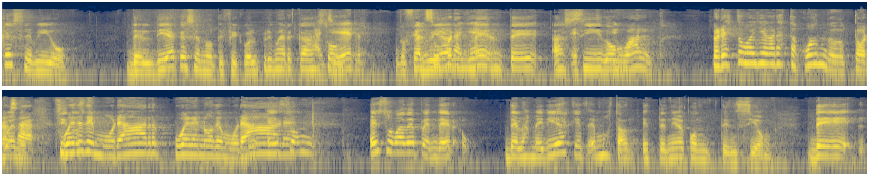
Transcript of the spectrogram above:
que se vio del día que se notificó el primer caso. Ayer, yo fui al súper ayer. ha sido. Igual. Pero esto va a llegar hasta cuándo, doctora? o sea, puede demorar, puede no demorar. Eso, va a depender de las medidas que hemos eh, tenido de contención, de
